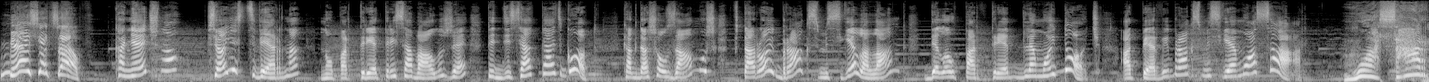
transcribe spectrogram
месяцев!» «Конечно, все есть верно но портрет рисовал уже 55 год. Когда шел замуж, второй брак с месье Лаланд делал портрет для мой дочь, а первый брак с месье Муассар. Муассар?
